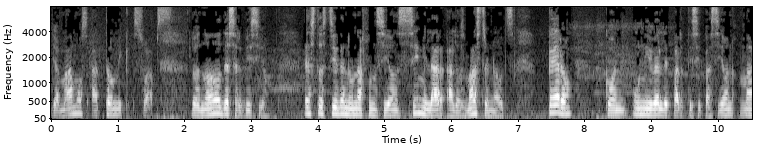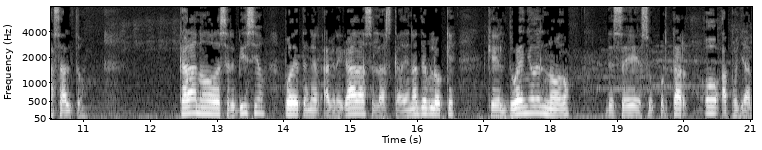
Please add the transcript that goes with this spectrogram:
llamamos Atomic Swaps. Los nodos de servicio. Estos tienen una función similar a los masternodes, pero con un nivel de participación más alto. Cada nodo de servicio puede tener agregadas las cadenas de bloque que el dueño del nodo desee soportar o apoyar.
